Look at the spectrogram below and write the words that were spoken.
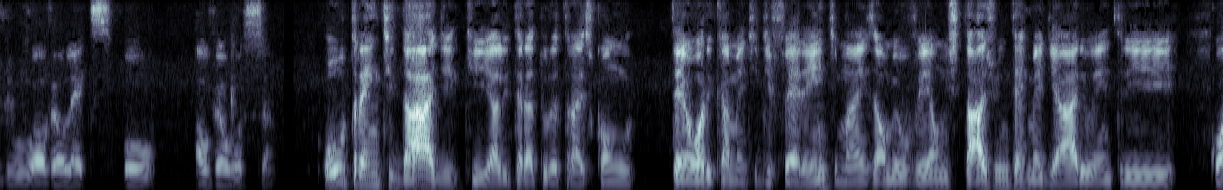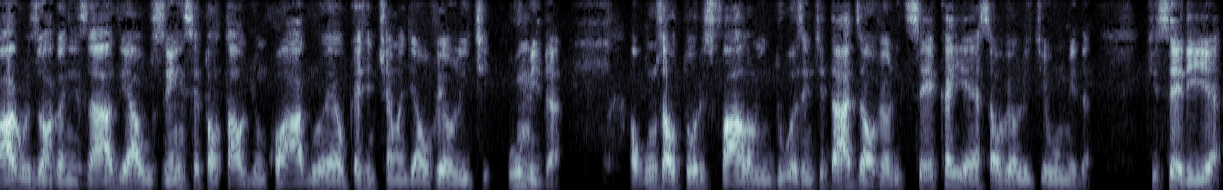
do alveolex ou alveolosan. Outra entidade que a literatura traz como teoricamente diferente, mas ao meu ver é um estágio intermediário entre coágulo desorganizado e a ausência total de um coágulo é o que a gente chama de alveolite úmida. Alguns autores falam em duas entidades, a alveolite seca e essa alveolite úmida, que seria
